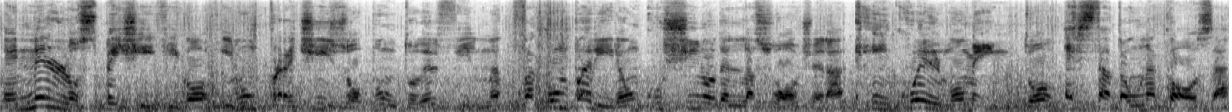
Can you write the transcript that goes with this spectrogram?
e nello specifico, in un preciso punto del film, fa comparire un cuscino della suocera, e in quel momento è stata una cosa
